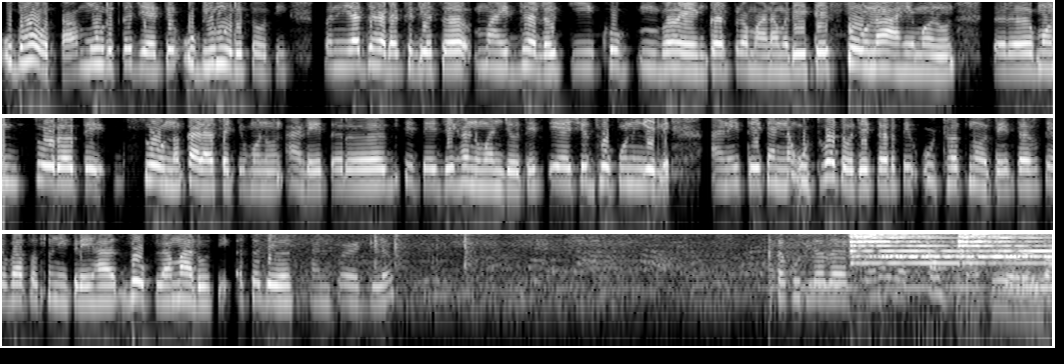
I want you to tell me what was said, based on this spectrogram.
उभा होता. मूर्त जे आहे ते उभी मूर्त होती. पण या झाडाखाली असं माहीत झालं की खूप भयंकर प्रमाणामध्ये इथे सोनं आहे म्हणून. तर म्हणून चोर ते सोनं काढायसाठी म्हणून आले. तर तिथे जे हनुमानजी होते ते असे झोपून गेले. आणि ते त्यांना उठवत होते तर ते उठत नव्हते. तर तेव्हापासून इकडे हा झोपला मारुती असं देवस्थान पडलं. आता कुठलं दर्शन धापेवाड्याला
